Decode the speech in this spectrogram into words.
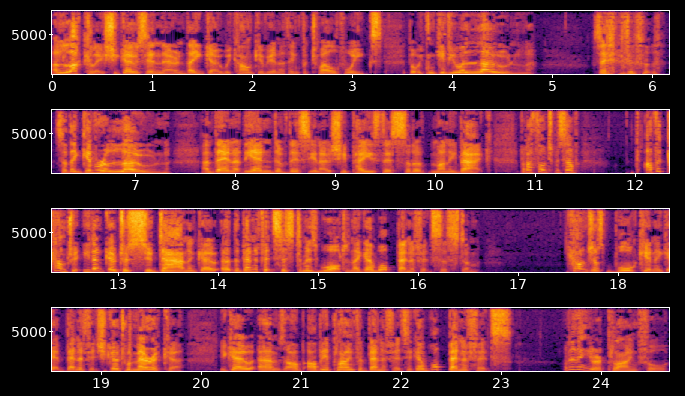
And luckily, she goes in there and they go, We can't give you anything for 12 weeks, but we can give you a loan. So, so they give her a loan, and then at the end of this, you know, she pays this sort of money back. But I thought to myself, other countries, you don't go to Sudan and go, uh, the benefit system is what? And they go, what benefit system? You can't just walk in and get benefits. You go to America, you go, um, so I'll, I'll be applying for benefits. They go, what benefits? What do you think you're applying for?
